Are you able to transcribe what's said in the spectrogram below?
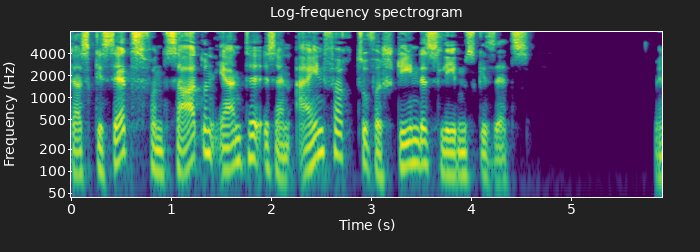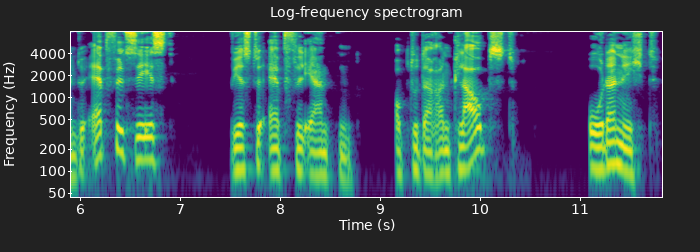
Das Gesetz von Saat und Ernte ist ein einfach zu verstehendes Lebensgesetz. Wenn du Äpfel säst, wirst du Äpfel ernten, ob du daran glaubst oder nicht.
